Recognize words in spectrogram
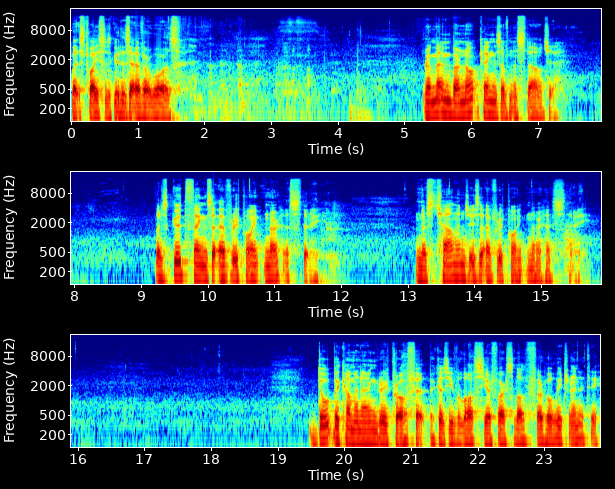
but it's twice as good as it ever was. Remember, not kings of nostalgia. There's good things at every point in our history, and there's challenges at every point in our history. Don't become an angry prophet because you've lost your first love for Holy Trinity.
